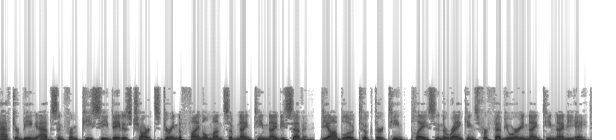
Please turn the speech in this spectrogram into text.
After being absent from PC Data's charts during the final months of 1997, Diablo took 13th place in the rankings for February 1998.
